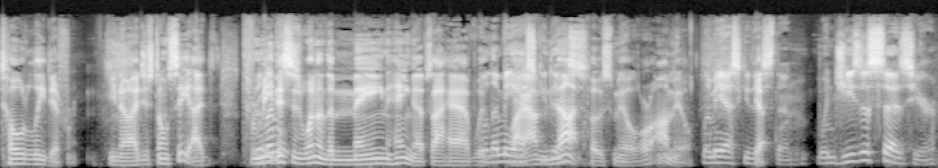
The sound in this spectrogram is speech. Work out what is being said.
totally different. You know, I just don't see. I for Well, me, let this is one of the main hangups I have with Well, let me why I'm not post mill or amill. Let me ask you this then. When Jesus says here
